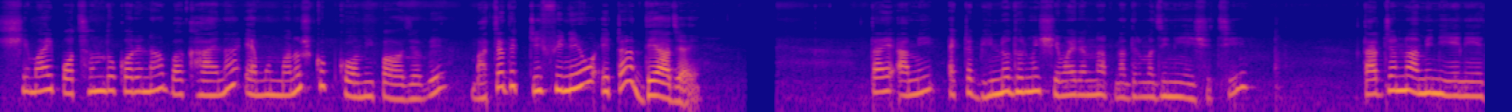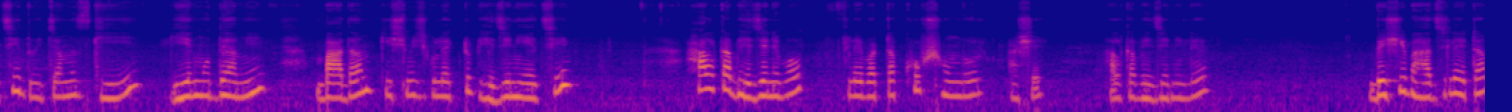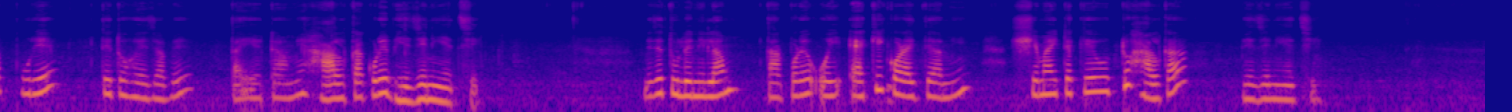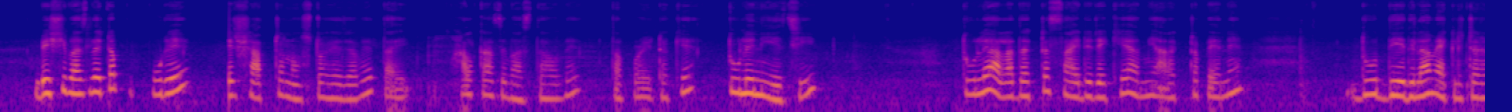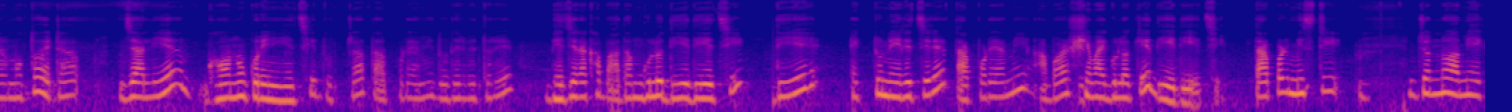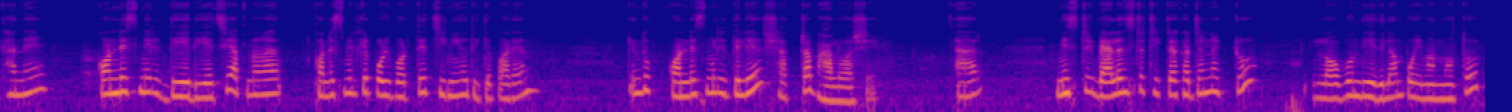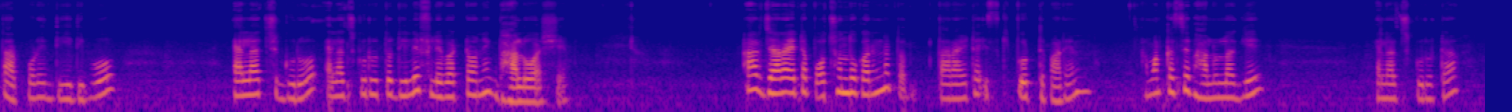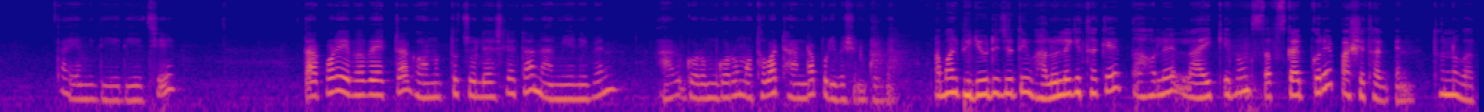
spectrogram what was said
সেমাই পছন্দ করে না বা খায় না, এমন মানুষ খুব কমই পাওয়া যাবে। বাচ্চাদের টিফিনেও এটা দেয়া যায়। তাই আমি একটা ভিন্ন ধর্মী সেমাই রান্না আপনাদের মাঝে নিয়ে এসেছি। তার জন্য আমি নিয়ে নিয়েছি দুই চামচ ঘি। ঘিয়ের মধ্যে আমি বাদাম, কিশমিশগুলো একটু ভেজে নিয়েছি। হালকা ভেজে নেব। ফ্লেভারটা খুব সুন্দর আসে। হালকা ভেজে নিলে বেশি ভাজলে এটা পুড়ে তেতো হয়ে যাবে, তাই এটা আমি হালকা করে ভেজে নিয়েছি। ভেজে তুলে নিলাম, তারপরে ওই একই কড়াইতে আমি সেমাইটাকেও একটু হালকা ভেজে নিয়েছি। বেশি ভাজলে এটা পুড়ে এর স্বাদটা নষ্ট হয়ে যাবে, তাই হালকা আছে ভাজতে হবে। তারপর এটাকে তুলে নিয়েছি। তুলে আলাদা একটা সাইডে রেখে আমি আরেকটা প্যানে দুধ দিয়ে দিলাম এক লিটারের মতো। এটা জ্বালিয়ে ঘন করে নিয়েছি দুধটা। তারপরে আমি দুধের ভেতরে ভেজে রাখা বাদামগুলো দিয়ে দিয়েছি। দিয়ে একটু নেড়ে চেড়ে তারপরে আমি আবার সেমাইগুলোকে দিয়ে দিয়েছি। তারপর মিষ্টি জন্য আমি এখানে কন্ডেন্স মিল্ক দিয়ে দিয়েছি। আপনারা কন্ডেন্স মিল্কের পরিবর্তে চিনিও দিতে পারেন। কিন্তু কন্ডেন্স মিল্ক দিলে স্বাদটা ভালো আসে। আর মিষ্টির ব্যালেন্সটা ঠিক রাখার জন্য একটু লবণ দিয়ে দিলাম পরিমাণ মতো, তারপরে দিয়ে দিব এলাচ গুঁড়ো। এলাচ গুঁড়ো তো দিলে ফ্লেভারটা অনেক ভালো আসে। আর যারা এটা পছন্দ করেন না তারা এটা স্কিপ করতে পারেন। আমার কাছে ভালো লাগে এলাচ গুঁড়োটা, তাই আমি দিয়ে দিয়েছি। তারপরে এভাবে একটা ঘনত্ব চলে আসলে এটা নামিয়ে নেবেন আর গরম গরম অথবা ঠান্ডা পরিবেশন করবেন। আমার ভিডিওটি যদি ভালো লেগে থাকে তাহলে লাইক এবং সাবস্ক্রাইব করে পাশে থাকবেন। ধন্যবাদ।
